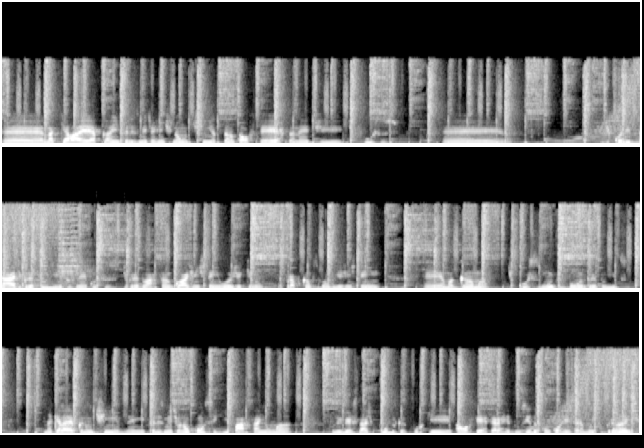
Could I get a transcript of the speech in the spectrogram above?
É, naquela época, infelizmente, a gente não tinha tanta oferta, né? De, de cursos é, de qualidade, gratuitos, né, cursos de graduação, igual a gente tem hoje aqui no, no próprio campus Bambuí, a gente tem é, uma gama de cursos muito bons, gratuitos. Naquela época não tinha, né, infelizmente eu não consegui passar em uma universidade pública, porque a oferta era reduzida, a concorrência era muito grande,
